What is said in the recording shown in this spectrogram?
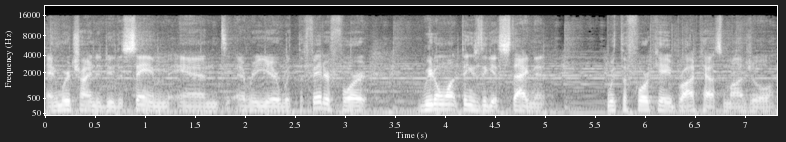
and we're trying to do the same. And every year with the Fader Fort, we don't want things to get stagnant. With the 4K broadcast module,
